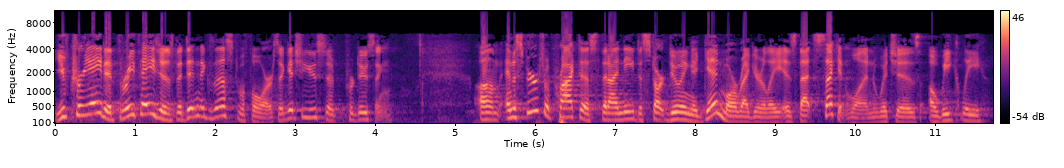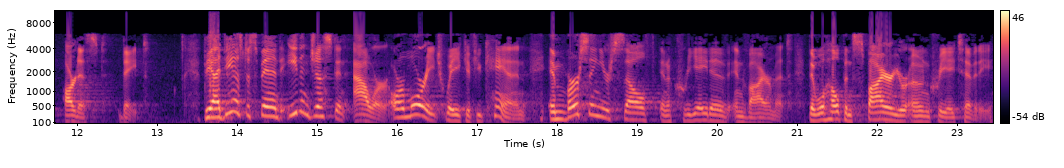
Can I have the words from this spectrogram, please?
you've created three pages that didn't exist before, so it gets you used to producing. Um, and a spiritual practice that I need to start doing again more regularly is that second one, which is a weekly artist date. The idea is to spend even just an hour or more each week, if you can, immersing yourself in a creative environment that will help inspire your own creativity.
